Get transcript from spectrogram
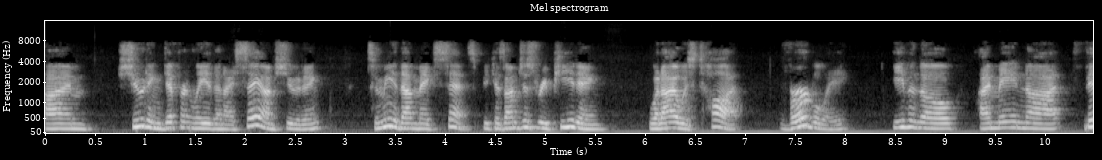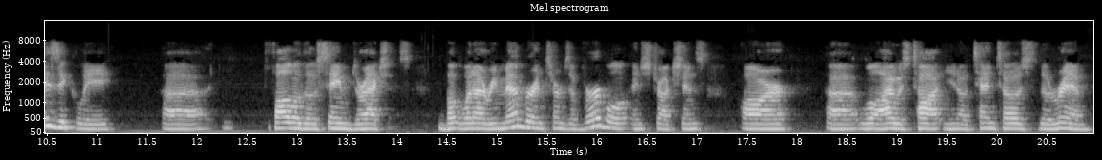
i'm shooting differently than i say i'm shooting to me that makes sense because I'm just repeating what I was taught verbally, even though I may not physically uh, follow those same directions. But what I remember in terms of verbal instructions are, uh, well, I was taught, you know, 10 toes to the rim,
